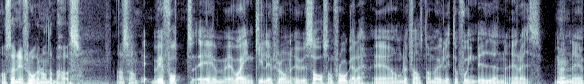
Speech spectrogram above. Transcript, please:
Och sen är frågan om de behövs. Alltså, Vi har fått, eh, det var en kille från USA som frågade eh, om det fanns någon möjlighet att få in det i en, en race. Men Mm. eh,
